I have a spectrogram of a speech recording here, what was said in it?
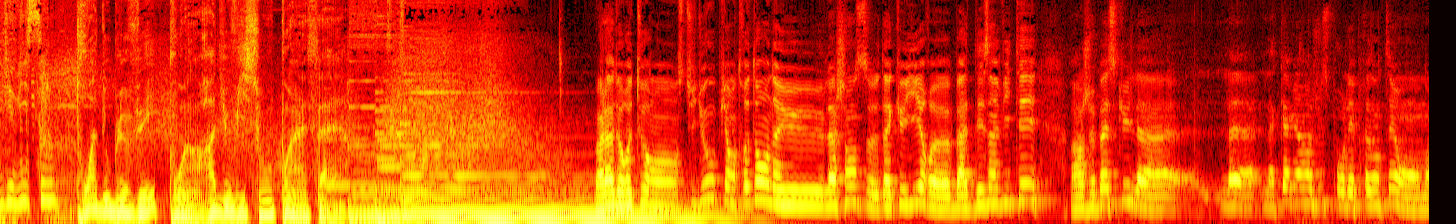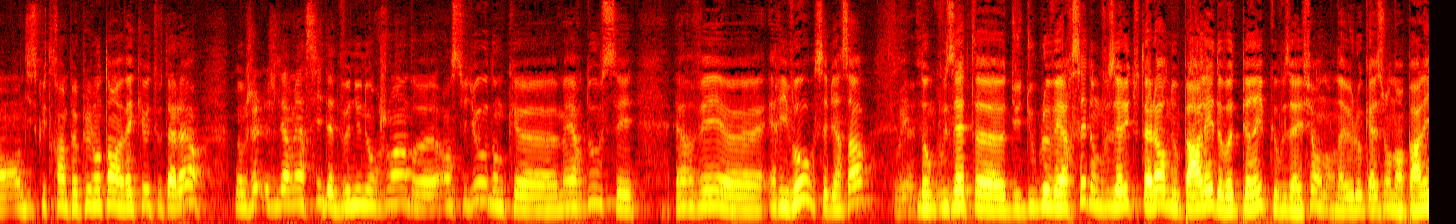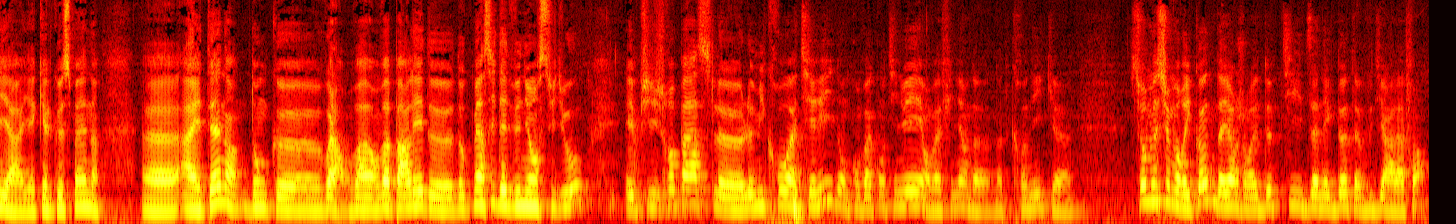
Radio Vissou www.radiovissou.fr Voilà, de retour en studio. Puis entre-temps, on a eu la chance d'accueillir euh, bah, des invités. Alors, je bascule la, la- la caméra juste pour les présenter. On en on discutera un peu plus longtemps avec eux tout à l'heure. Donc, je, je les remercie d'être venus nous rejoindre euh, en studio. Donc, euh, Maher Douce et Hervé euh, Erivo, c'est bien ça? Donc, vous êtes euh, du WRC. Donc, vous allez tout à l'heure nous parler de votre périple que vous avez fait. On, on a eu l'occasion d'en parler il y, a, il y a quelques semaines euh, à Éten. Donc, voilà, on va, on va parler de. Donc, merci d'être venu en studio. Et puis je repasse le, le micro à Thierry, donc on va continuer, on va finir no- notre chronique sur Monsieur Morricone. D'ailleurs, j'aurai deux petites anecdotes à vous dire à la fin.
